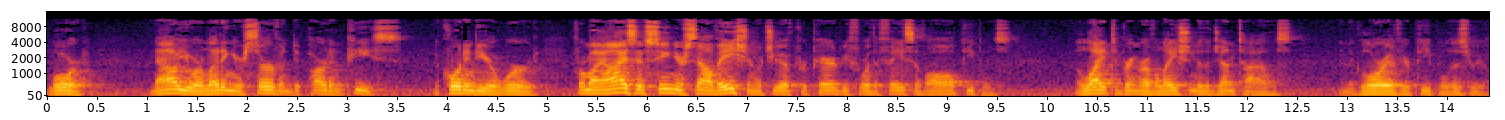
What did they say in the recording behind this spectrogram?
Lord, now you are letting your servant depart in peace, according to your word. For my eyes have seen your salvation, which you have prepared before the face of all peoples, a light to bring revelation to the Gentiles and the glory of your people Israel.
